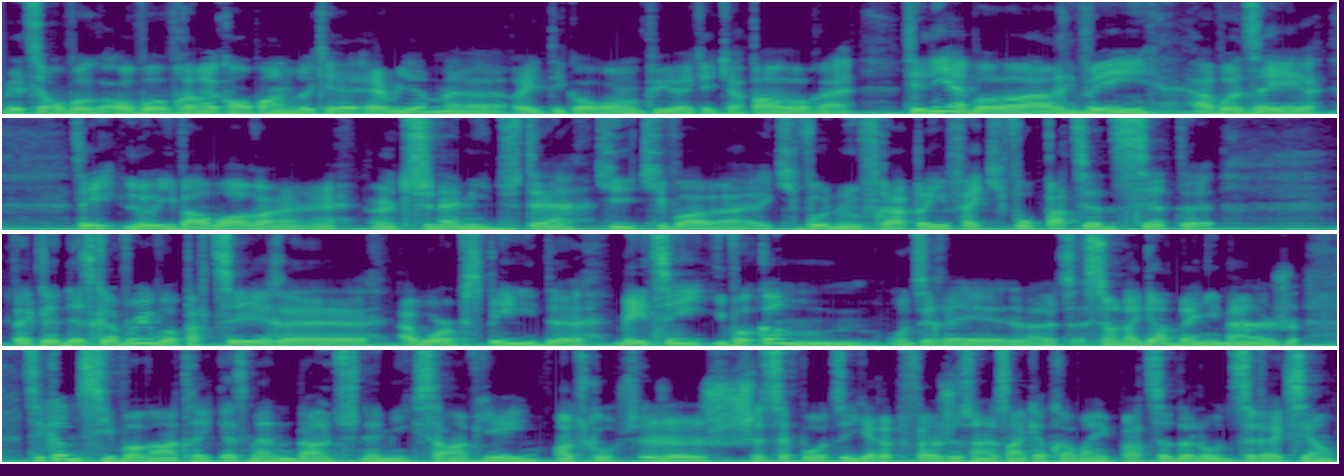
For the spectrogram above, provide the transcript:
mais on va, on va vraiment comprendre que Ariam a été corrompu à quelque part. Tilly, elle va arriver, elle va dire. sais, là, il va y avoir un, tsunami du temps qui, qui, va, qui va nous frapper. Fait qu'il faut partir d'ici. Fait que le Discovery va partir euh, à Warp Speed, mais tu sais, il va comme, on dirait, euh, si on regarde bien l'image, c'est comme s'il va rentrer quasiment dans le tsunami qui s'en vient. En tout cas, je, sais pas, tu sais, il aurait pu faire juste un 180 et partir de l'autre direction.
